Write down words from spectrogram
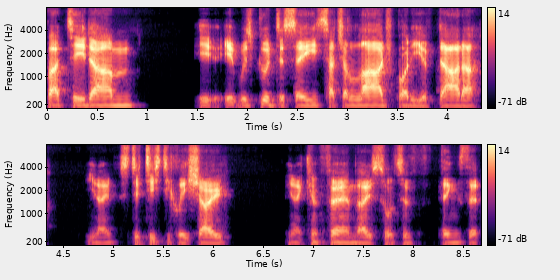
but it um it, it was good to see such a large body of data, you know, statistically show, you know, confirm those sorts of things that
